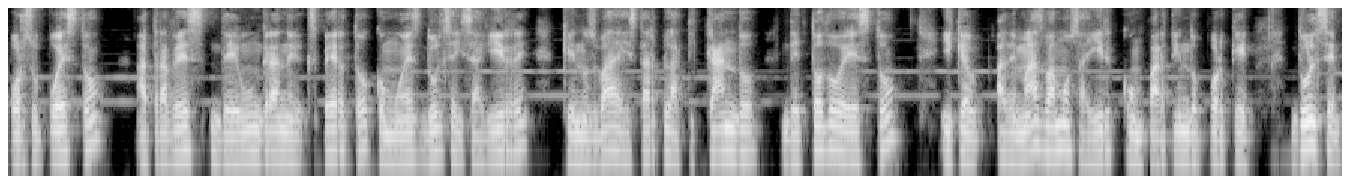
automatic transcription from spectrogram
Por supuesto, a través de un gran experto como es Dulce Izaguirre, que nos va a estar platicando de todo esto y que además vamos a ir compartiendo, porque Dulce,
